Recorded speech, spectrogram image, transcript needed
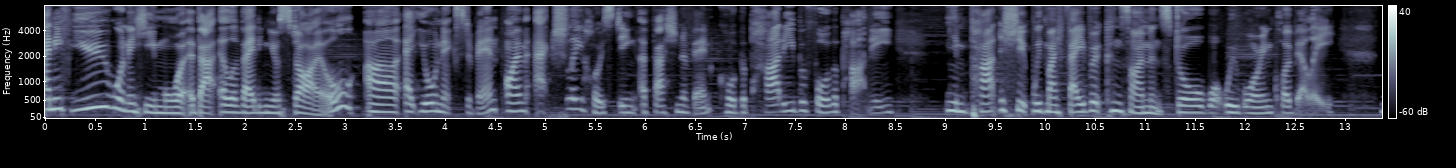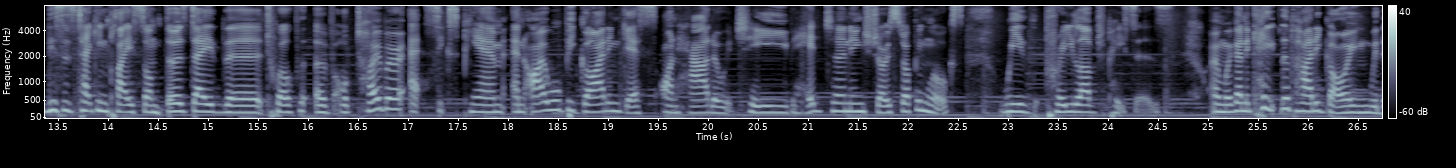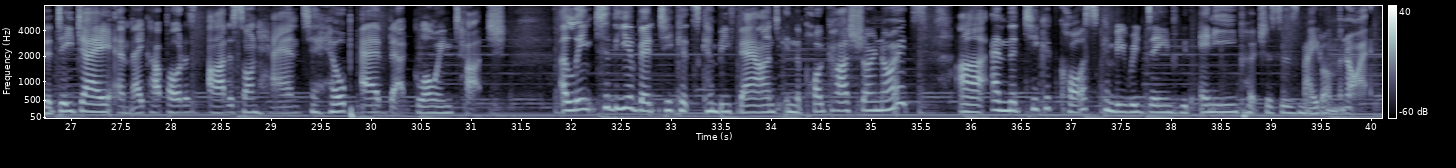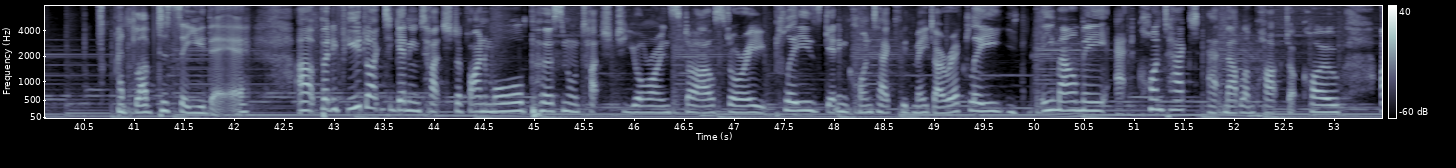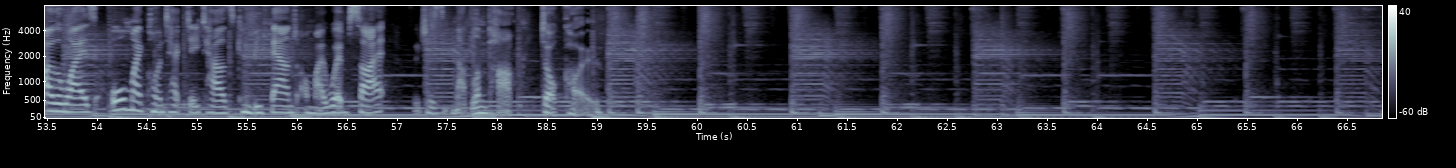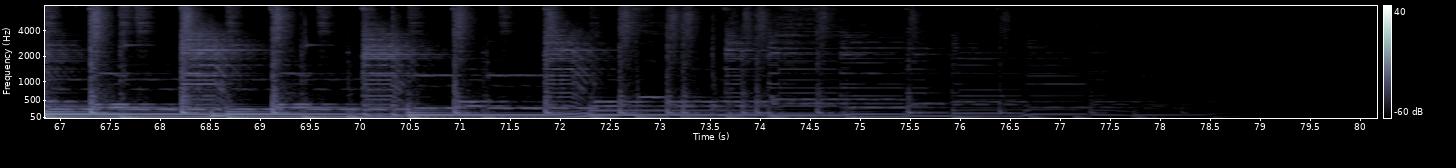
And if you want to hear more about elevating your style uh, at your next event, I'm actually hosting a fashion event called The Party Before the Party in partnership with my favourite consignment store, What We Wore in Clovelly. This is taking place on Thursday, the 12th of October at 6 pm, and I will be guiding guests on how to achieve head turning, show stopping looks with pre loved pieces. And we're going to keep the party going with a DJ and makeup artist on hand to help add that glowing touch. A link to the event tickets can be found in the podcast show notes, uh, and the ticket cost can be redeemed with any purchases made on the night. I'd love to see you there. Uh, but if you'd like to get in touch to find a more personal touch to your own style story, please get in contact with me directly. You can email me at contact at madeleinepark.co. Otherwise, all my contact details can be found on my website, which is madeleinepark.co.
